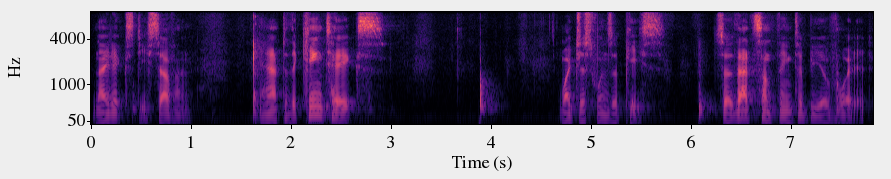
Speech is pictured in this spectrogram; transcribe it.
knight x d7. And after the king takes, white just wins a piece. So that's something to be avoided.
